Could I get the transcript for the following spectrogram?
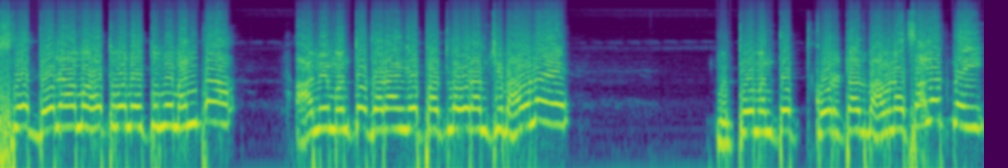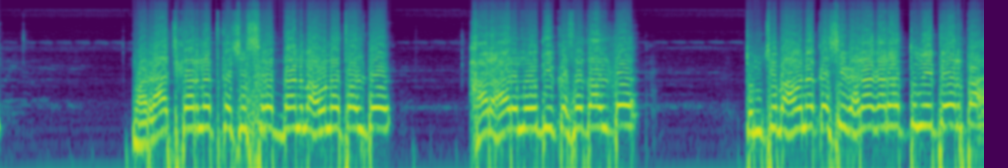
श्रद्धेला महत्त्व नाही तुम्ही म्हणता. आम्ही म्हणतो दरांगे पाटलावर आमची भावना आहे. मग ते म्हणतात कोर्टात भावना चालत नाही. मग राजकारणात कशी श्रद्धा आणि भावना चालते? हर हर मोदी कसं चालतं? तुमची भावना कशी घराघरात तुम्ही पेरता?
